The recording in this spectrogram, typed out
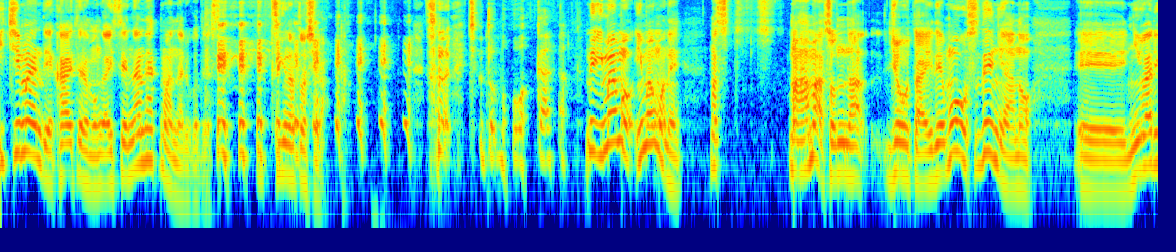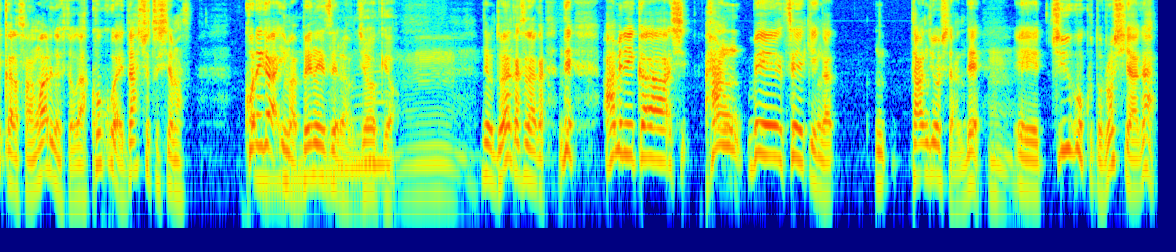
1万円で買えてたものが1700万になることです。次の年は。ちょっともうわからん。で今も今もね、まあ、すまあまあそんな状態でもうすでにあの、えー、2割から3割の人が国外脱出してます。これが今ベネズエラの状況でもどうやかせなあかんでアメリカし反米政権がん誕生したんで、えー中国とロシアが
